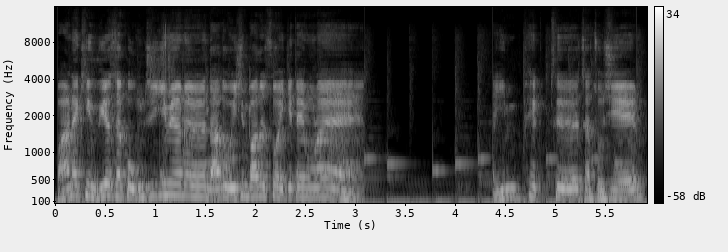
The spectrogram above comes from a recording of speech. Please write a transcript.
마네킹 위에서 자꾸 움직이면은 나도 의심받을 수가 있기 때문에. 자, 임팩트. 자 조심.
